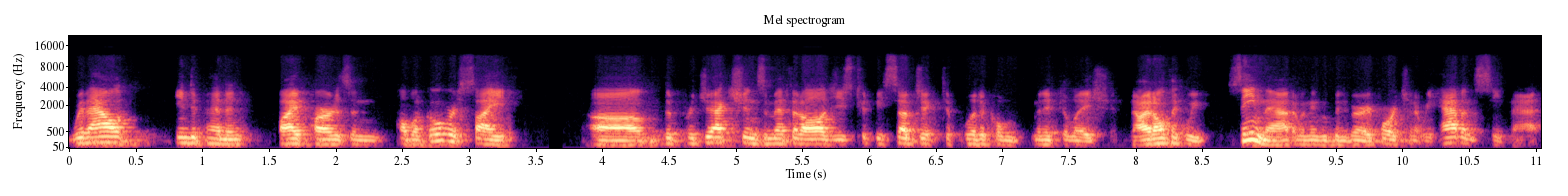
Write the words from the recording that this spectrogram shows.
without independent bipartisan public oversight, uh, the projections and methodologies could be subject to political manipulation. Now, I don't think we've seen that. I think we've been very fortunate we haven't seen that.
